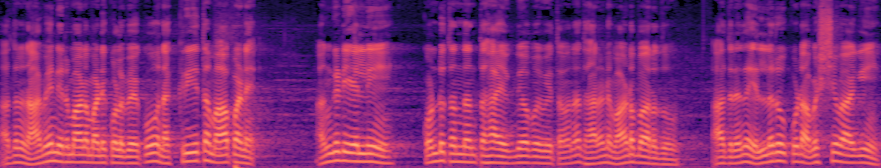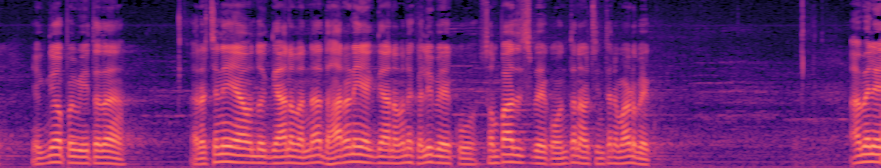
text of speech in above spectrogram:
ಅದನ್ನು ನಾವೇ ನಿರ್ಮಾಣ ಮಾಡಿಕೊಳ್ಳಬೇಕು. ನಕ್ರೀತ ಮಾಪಣೆ ಅಂಗಡಿಯಲ್ಲಿ ಕೊಂಡು ತಂದಂತಹ ಯಜ್ಞೋಪವೀತವನ್ನು ಧಾರಣೆ ಮಾಡಬಾರದು. ಆದ್ದರಿಂದ ಎಲ್ಲರೂ ಕೂಡ ಅವಶ್ಯವಾಗಿ ಯಜ್ಞೋಪವೀತದ ರಚನೆಯ ಒಂದು ಜ್ಞಾನವನ್ನು, ಧಾರಣೆಯ ಜ್ಞಾನವನ್ನು ಕಲಿಬೇಕು, ಸಂಪಾದಿಸಬೇಕು ಅಂತ ನಾವು ಚಿಂತನೆ ಮಾಡಬೇಕು. ಆಮೇಲೆ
